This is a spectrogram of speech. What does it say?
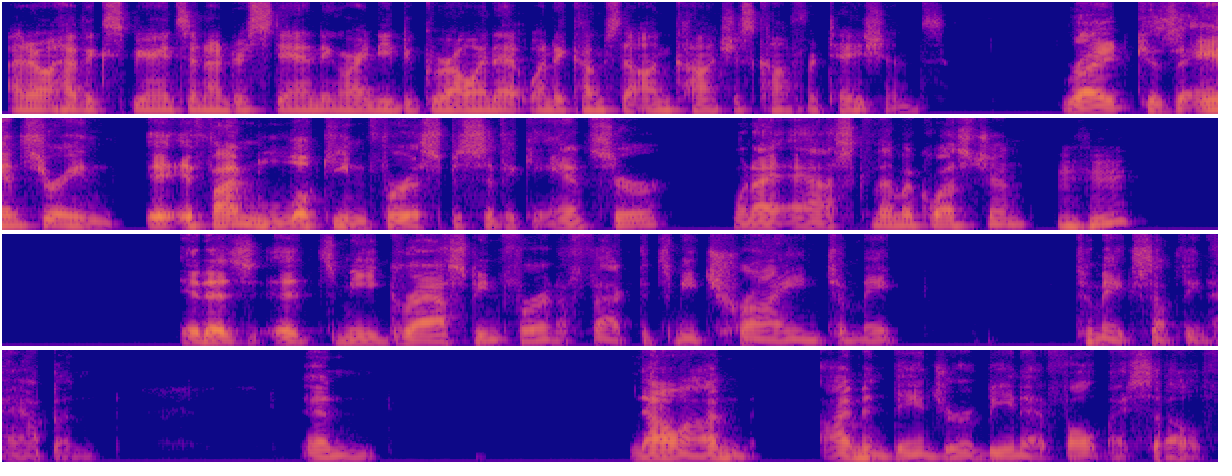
I don't have experience and understanding or I need to grow in it when it comes to unconscious confrontations. Right. Because answering, if I'm looking for a specific answer when I ask them a question, mm-hmm. it is, it's me grasping for an effect. It's me trying to make, to make something happen. And now I'm, I'm in danger of being at fault myself.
